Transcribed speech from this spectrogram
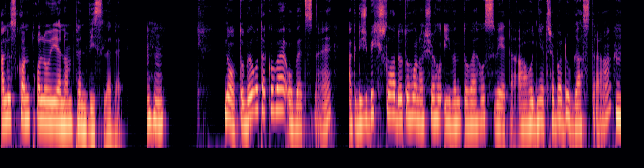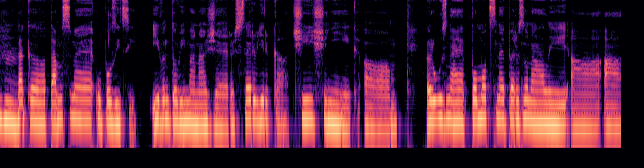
ale zkontroluji jenom ten výsledek. Mm-hmm. No, to bylo takové obecné a když bych šla do toho našeho eventového světa a hodně třeba do gastra, mm-hmm. tak uh, tam jsme u pozicí eventový manažer, servírka, číšník, uh, různé pomocné personály a, a,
